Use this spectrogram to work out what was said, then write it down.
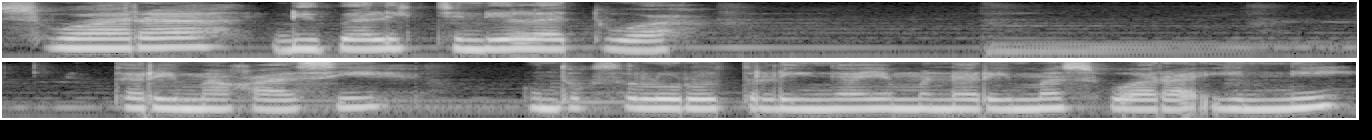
Suara di balik jendela tua. Terima kasih untuk seluruh telinga yang menerima suara ini,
